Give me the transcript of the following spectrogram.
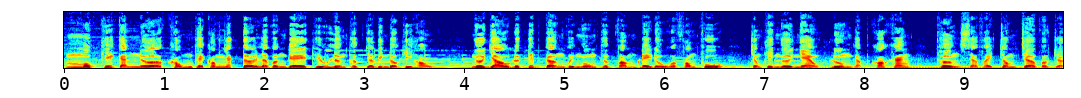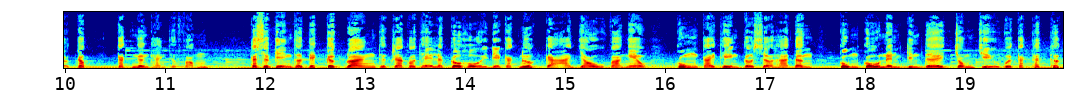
Một khía cạnh nữa không thể không nhắc tới là vấn đề thiếu lương thực do biến đổi khí hậu. Người giàu được tiếp cận với nguồn thực phẩm đầy đủ và phong phú, trong khi người nghèo luôn gặp khó khăn, thường sẽ phải trông chờ vào trợ cấp các ngân hàng thực phẩm. Các sự kiện thời tiết cực đoan thực ra có thể là cơ hội để các nước cả giàu và nghèo cùng cải thiện cơ sở hạ tầng, củng cố nền kinh tế chống chịu với các thách thức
